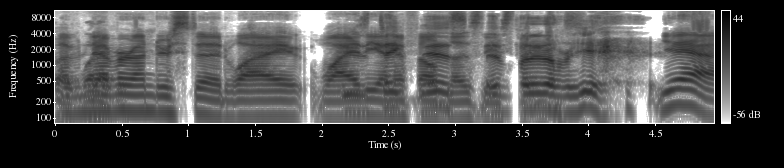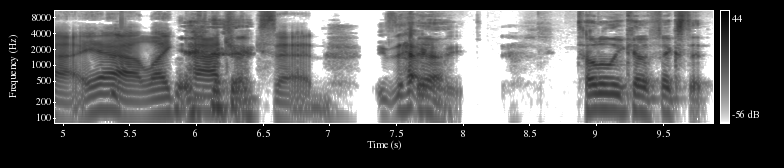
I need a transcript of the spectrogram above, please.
I've whatever. never understood why why the NFL does these. And put it over here. Yeah, yeah, like Patrick said. Exactly. Yeah. Totally could have fixed it.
